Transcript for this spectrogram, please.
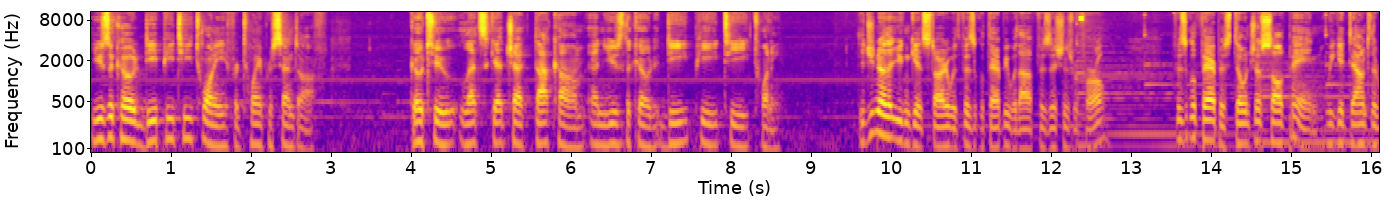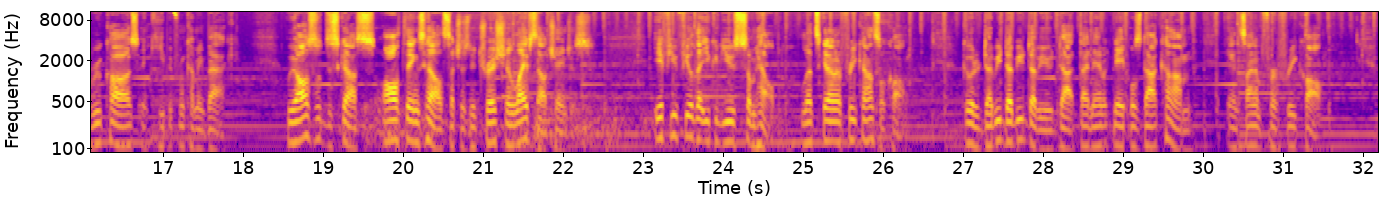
Use the code DPT20 for 20% off. Go to letsgetchecked.com and use the code DPT20. Did you know that you can get started with physical therapy without a physician's referral? Physical therapists don't just solve pain, we get down to the root cause and keep it from coming back. We also discuss all things health, such as nutrition and lifestyle changes. If you feel that you could use some help, let's get on a free consult call. Go to www.dynamicnaples.com and sign up for a free call.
